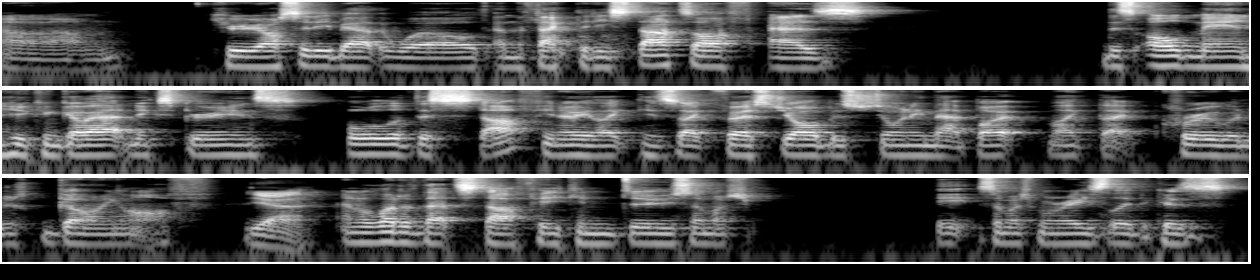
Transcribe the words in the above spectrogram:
um, curiosity about the world, and the fact that he starts off as this old man who can go out and experience all of this stuff. You know, like his like first job is joining that boat, like that crew, and just going off Yeah. and a lot of that stuff he can do so much so much more easily because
